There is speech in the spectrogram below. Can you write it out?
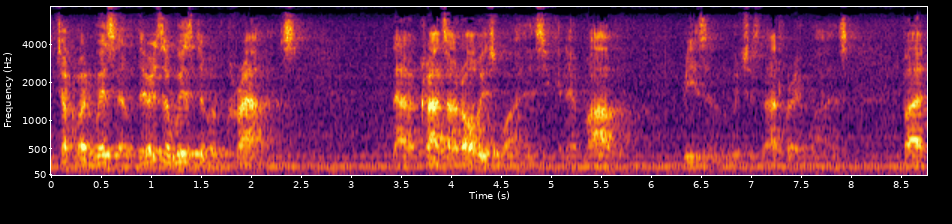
you talk about wisdom, there is a wisdom of crowds. Now, crowds aren't always wise. You can have mob reason, which is not very wise. But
